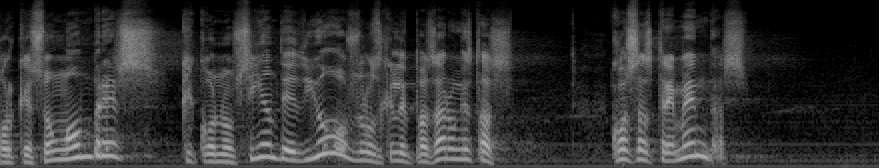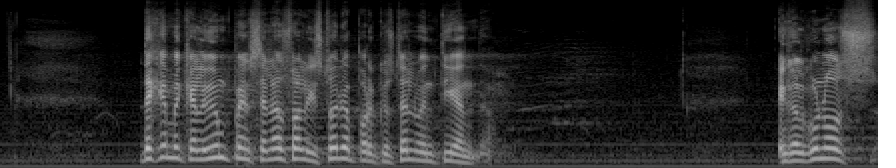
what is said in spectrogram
porque son hombres que conocían de Dios los que les pasaron estas cosas tremendas. Déjeme que le dé un pincelazo a la historia para que usted lo entienda. En algunos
